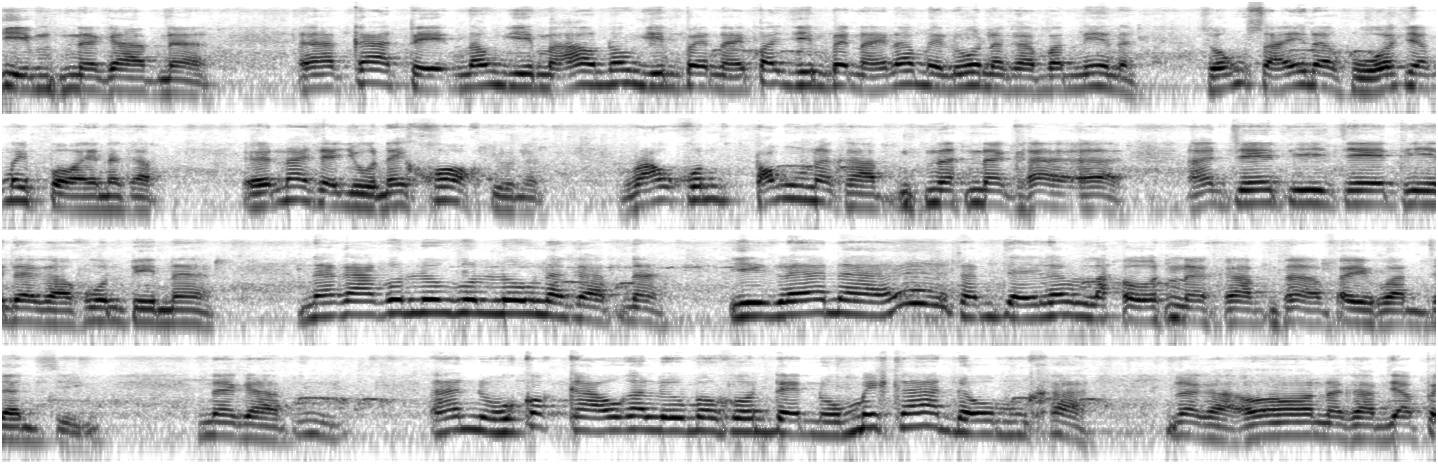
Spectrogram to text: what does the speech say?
ยิมนะครับนะอ่า กล้าเตะน้องยิมเอาน้องยิมไปไหน ป้ายิมไปไหนแล้วไม่รู้นะครับ วันนี้นะสงสัยนะหัวยังไม่ปล่อยนะครับ เออน่าจะอยู่ในคอกอยู่นะเราคนต้องนะครับนั่นนะครับเอออันเจทีเจทีนะครับคุณตินนะนะครับคุณลุงคุณลุงนะครับนะอีกแล้วนะทำใจแล้วเรานะครับนะไปวันจันทร์สิงห์นะครับอืมอ่าหนูก็เกากันลุงบางคนแต่หนูไม่กล้าดมค่ะนะครับอ๋อนะครับ อย่าไป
